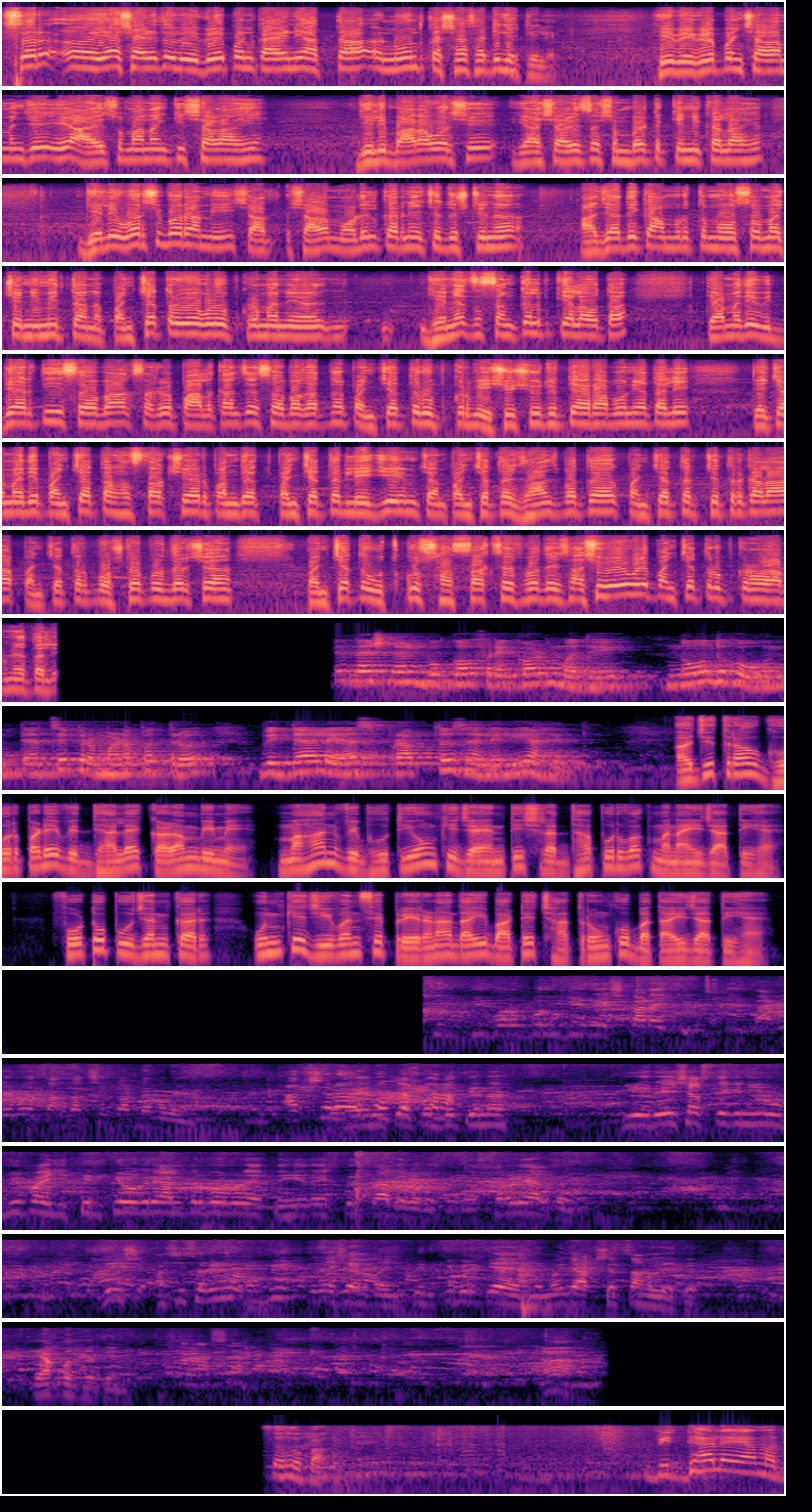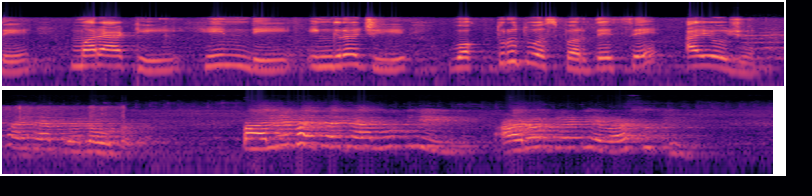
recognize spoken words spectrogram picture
Sir या शाळेचं वेगळे पण काय आणि आत्ता नोंद कशासाठी घेतलेली आहे? हे वेगळेपण शाळा म्हणजे हे आय मानांकित शाळा आहे. गेली बारा वर्षे या शाळेचा शंभर टक्के निकाल आहे. गेले वर्षभर आम्ही शा शाळा मॉडेल करण्याच्या दृष्टीनं आझादी का अमृत महोत्सवाच्या निमित्तानं पंच्याहत्तर वेगवेगळे उपक्रम ने- घेण्याचा संकल्प केला होता. त्यामध्ये विद्यार्थी सहभाग सगळ्या पालकांच्या सहभागातनं पंच्याहत्तर उपक्रम यशस्वीरित्या राबवण्यात आले. त्याच्यामध्ये पंच्याहत्तर हस्ताक्षर पंध्या पंच्याहत्तर लेझिम च- पंच्याहत्तर झांज पथक पंच्याहत्तर चित्रकला पंच्याहत्तर पोस्टर प्रदर्शन पंच्याहत्तर उत्कृष्ट हस्ताक्षर प्रदर्शन असे वेगवेगळे पंच्याहत्तर उपक्रम राबवण्यात आले. इंटरनॅशनल बुक ऑफ़ रेकॉर्डमध्ये नोंद होऊन त्याचे प्रमाणपत्र विद्यालयास प्राप्त झालेली आहेत. अजितराव घोरपड़े विद्यालय कड़म्बी में महान विभूतियों की जयंती श्रद्धापूर्वक मनाई जाती है। फ़ोटो पूजन कर उनके जीवन से प्रेरणादायी बातें छात्रों को बताई जाती हैं। अक्षरावर करा. ही रेष असते की नाही उभी पाहिजे. तिरकी वगैरे आली तर बरोबर येत नाही. ही रेष तिरकी आली बघा. सरळ यायला पाहिजे. रेष अशी सरळ उभी रेष यायला पाहिजे. तिरकी बिरकी आहे नाही म्हणजे अक्षर चांगले येतात. या पद्धतीने. हा. सहभाग. विद्यालयामध्ये मराठी हिंदी इंग्रजी वक्तृत्व स्पर्धेचे आयोजन. पालेभाज्या घ्या मुखी. आरोग्य ठेवा सुखी.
